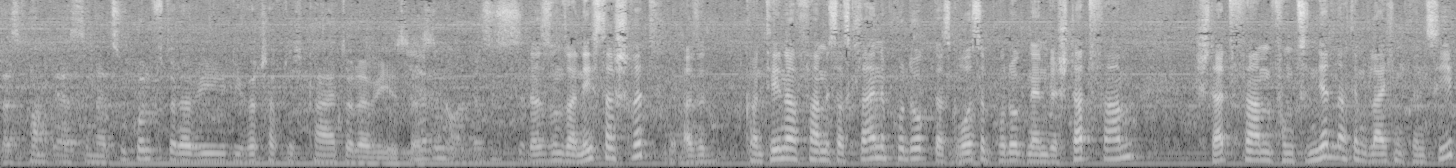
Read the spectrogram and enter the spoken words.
Das kommt erst in der Zukunft oder wie die Wirtschaftlichkeit oder wie ist Ja, das? genau. Das ist, das ist unser nächster Schritt. Also Containerfarm ist das kleine Produkt, das große Produkt nennen wir Stadtfarm. Stadtfarm funktioniert nach dem gleichen Prinzip,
